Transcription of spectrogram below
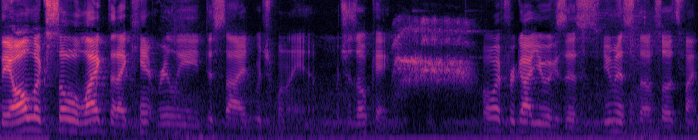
They all look so alike that I can't really decide which one I am, which is okay. Oh, I forgot you exist. You missed though, so it's fine.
